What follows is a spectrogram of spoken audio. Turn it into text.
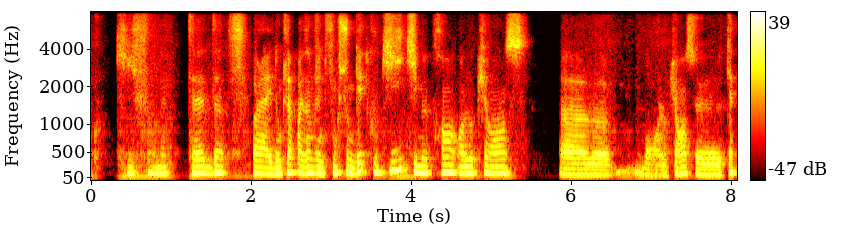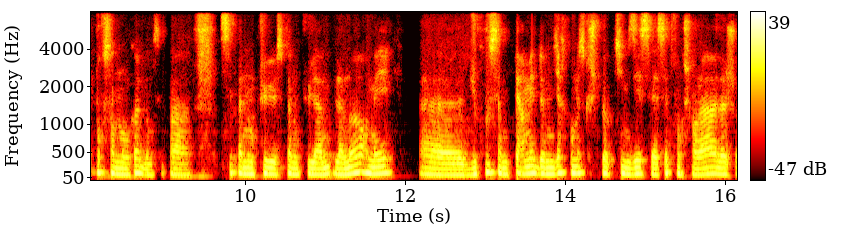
cookie formatted. Voilà, et donc là, par exemple, j'ai une fonction get cookie qui me prend en l'occurrence bon, en l'occurrence 4% de mon code, donc c'est pas pas non plus pas non plus la mort, mais euh, du coup, ça me permet de me dire comment est-ce que je peux optimiser cette fonction-là. Là, je,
